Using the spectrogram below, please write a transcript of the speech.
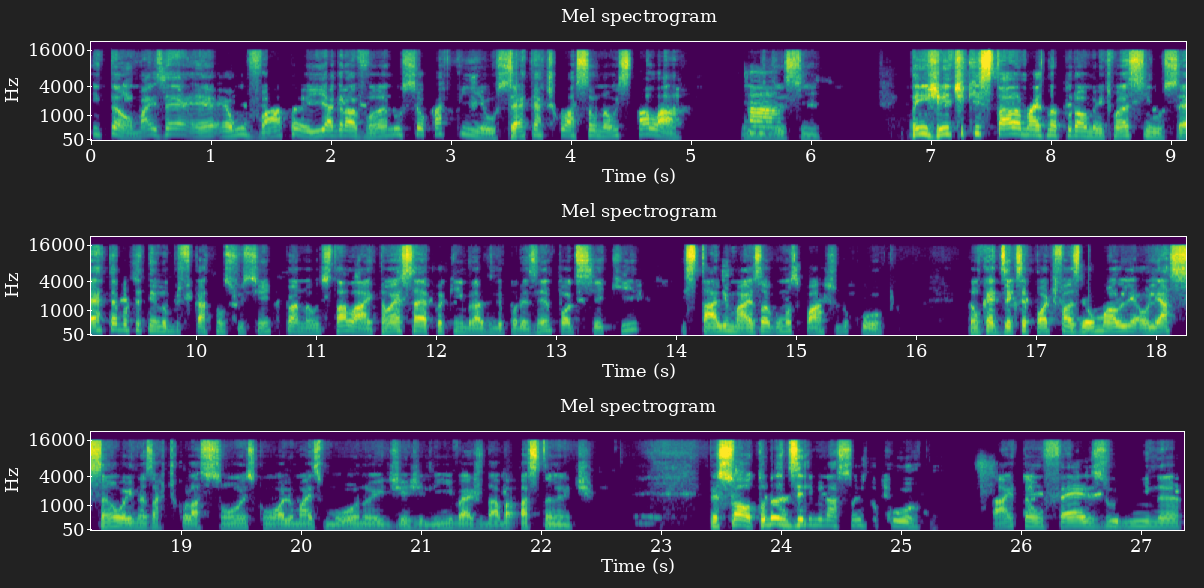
Então, mas é, é, é, um vata aí agravando o seu capinha. O certo é a articulação não está lá. Vamos tá. dizer assim. Tem gente que instala mais naturalmente, mas assim, o certo é você ter lubrificação suficiente para não instalar. Então, essa época aqui em Brasília, por exemplo, pode ser que instale mais algumas partes do corpo. Então, quer dizer que você pode fazer uma oleação aí nas articulações, com óleo mais morno aí de gergelim, vai ajudar bastante. Pessoal, todas as eliminações do corpo, tá? Então, fezes, urina,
